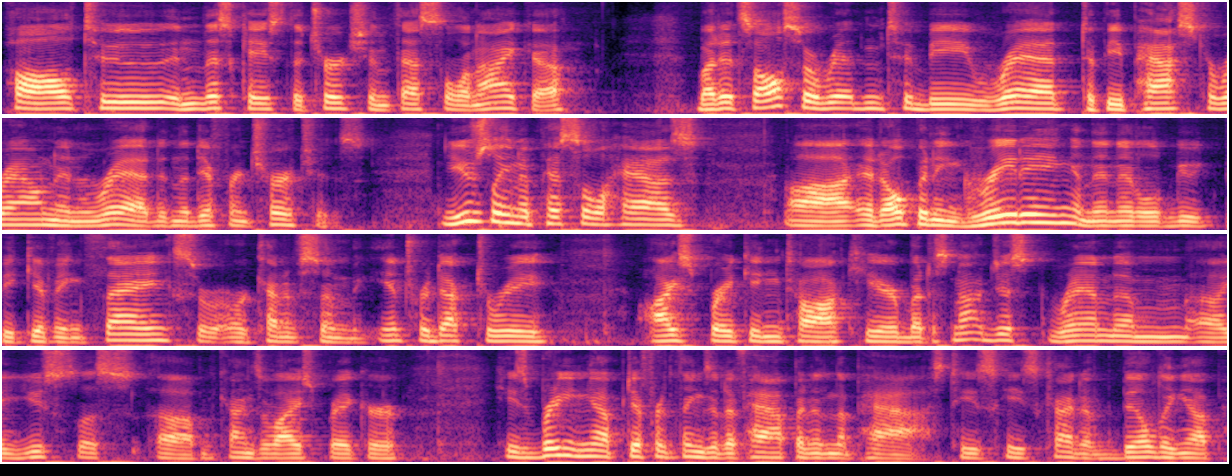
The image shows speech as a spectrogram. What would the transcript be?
Paul to, in this case, the church in Thessalonica, but it's also written to be read, to be passed around and read in the different churches. Usually an epistle has uh, an opening greeting, and then it'll be, giving thanks or, or, kind of some introductory ice-breaking talk here, but it's not just random, uh, useless um, kinds of icebreaker. He's bringing up different things that have happened in the past. He's, he's kind of building up.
